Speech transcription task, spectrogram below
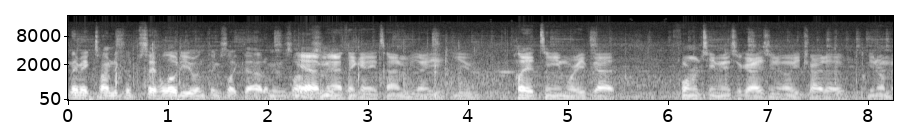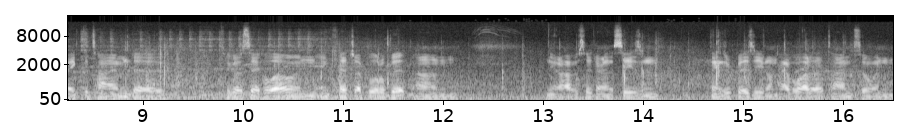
they make time to say hello to you and things like that. I mean, yeah, I mean, I think anytime you know you, you play a team where you've got former teammates or guys, you know, you try to you know make the time to to go say hello and, and catch up a little bit. Um, you know, obviously during the season, things are busy. You don't have a lot of that time, so when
